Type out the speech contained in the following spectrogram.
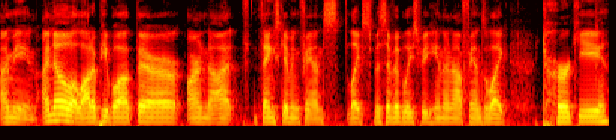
I mean, I know a lot of people out there are not Thanksgiving fans. Like, specifically speaking, they're not fans of like turkey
